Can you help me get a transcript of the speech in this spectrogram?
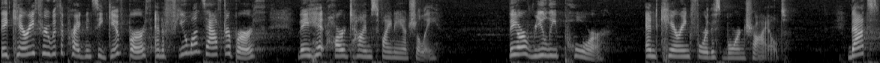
They carry through with the pregnancy, give birth, and a few months after birth, they hit hard times financially. They are really poor and caring for this born child. That's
